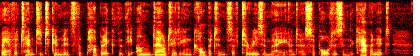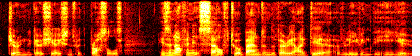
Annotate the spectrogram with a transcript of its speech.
They have attempted to convince the public that the undoubted incompetence of Theresa May and her supporters in the Cabinet during negotiations with Brussels is enough in itself to abandon the very idea of leaving the EU.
